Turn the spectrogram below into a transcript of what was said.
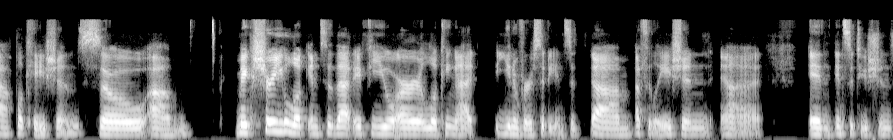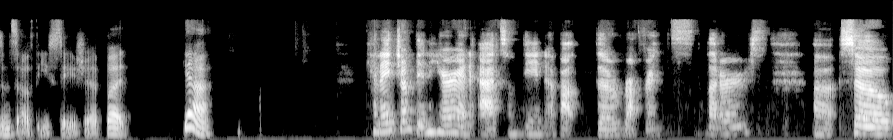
applications. So um, make sure you look into that if you are looking at university um, affiliation uh, in institutions in Southeast Asia. But yeah, can I jump in here and add something about the reference letters? Uh, so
